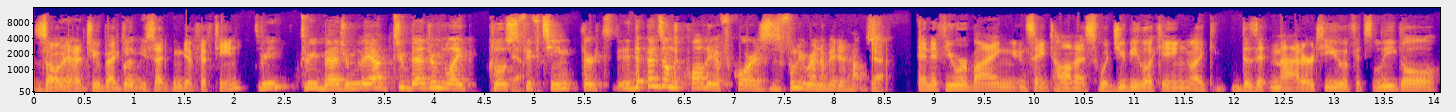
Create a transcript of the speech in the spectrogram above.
so yeah. in a two bedroom you said can get 15 three three bedroom yeah two bedroom like close yeah. 15 30 it depends on the quality of course it's a fully renovated house yeah and if you were buying in St. Thomas, would you be looking like, does it matter to you if it's legal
